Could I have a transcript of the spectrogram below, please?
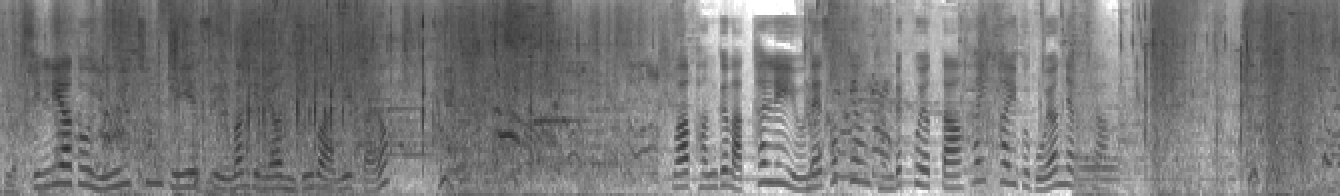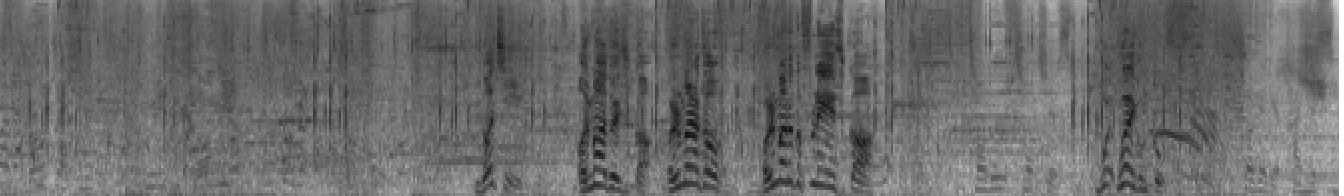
포탑이 파괴되었습니다. 릴리아도 육류충 vs 용한개면 이긴 거 아닐까요? 와 방금 아칼리 윤의 서태웅 강백호였다. 하이파이브 뭐였냐 캬. 이거지. 얼마나 더 해줄까? 얼마나 더, 얼마나 더 플레이 해줄까? 적을 처치했습니다. 뭐야, 뭐야, 이건 또. 적에게 당했습니다.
